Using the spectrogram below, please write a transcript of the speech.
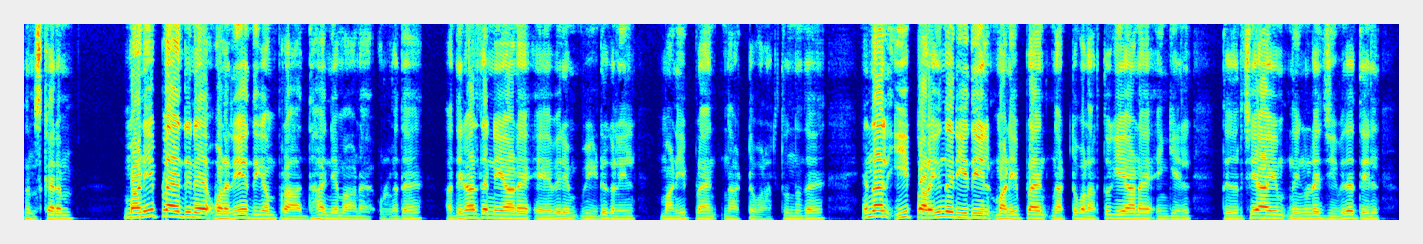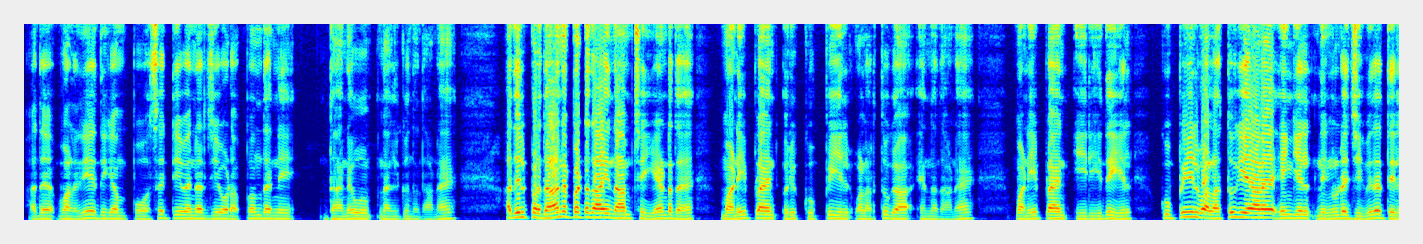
നമസ്കാരം. മണി പ്ലാന്റിന് വളരെയധികം പ്രാധാന്യമാണ് ഉള്ളത്. അതിനാൽ തന്നെയാണ് ഏവരും വീടുകളിൽ മണി പ്ലാന്റ് നട്ടു വളർത്തുന്നത്. എന്നാൽ ഈ പറയുന്ന രീതിയിൽ മണി പ്ലാന്റ് നട്ടു വളർത്തുകയാണ് എങ്കിൽ തീർച്ചയായും നിങ്ങളുടെ ജീവിതത്തിൽ അത് വളരെയധികം പോസിറ്റീവ് എനർജിയോടൊപ്പം തന്നെ ധനവും നൽകുന്നതാണ്. അതിൽ പ്രധാനപ്പെട്ടതായി നാം ചെയ്യേണ്ടത് മണി പ്ലാന്റ് ഒരു കുപ്പിയിൽ വളർത്തുക എന്നതാണ്. മണി പ്ലാന്റ് ഈ രീതിയിൽ കുപ്പിയിൽ വളർത്തുകയാണ് എങ്കിൽ നിങ്ങളുടെ ജീവിതത്തിൽ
